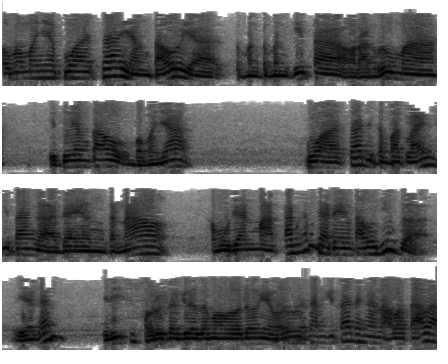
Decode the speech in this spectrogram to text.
umpamanya puasa yang tahu ya teman-teman kita, orang rumah, itu yang tahu. Umpamanya puasa di tempat lain kita nggak ada yang kenal, kemudian makan kan nggak ada yang tahu juga, ya kan? Jadi urusan kita sama Allah doang ya, Mas. Urusan kita dengan Allah Taala.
